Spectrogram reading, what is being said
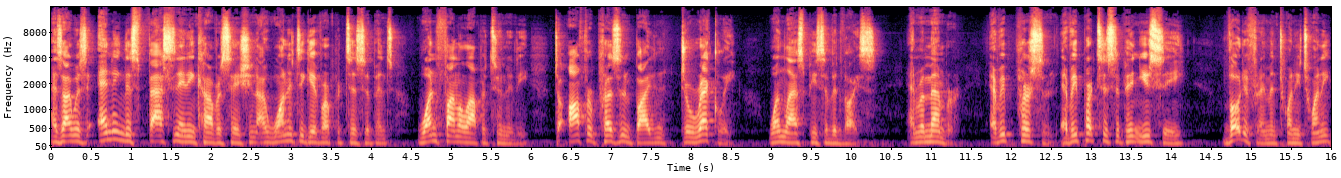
As I was ending this fascinating conversation, I wanted to give our participants one final opportunity to offer President Biden directly one last piece of advice. And remember, every person, every participant you see voted for him in 2020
